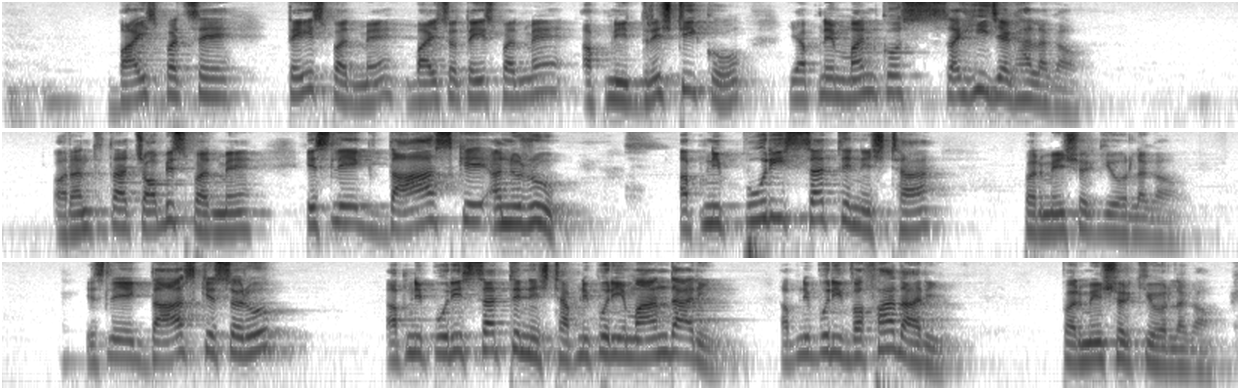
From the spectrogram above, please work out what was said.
22 पद से 23 पद में 22 और 23 पद में अपनी दृष्टि को या अपने मन को सही जगह लगाओ। और अंततः 24 पद में, इसलिए एक दास के अनुरूप अपनी पूरी सत्य निष्ठा परमेश्वर की ओर लगाओ। इसलिए एक दास के स्वरूप अपनी पूरी सत्यनिष्ठा, अपनी पूरी ईमानदारी, अपनी पूरी वफादारी परमेश्वर की ओर लगाओ।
